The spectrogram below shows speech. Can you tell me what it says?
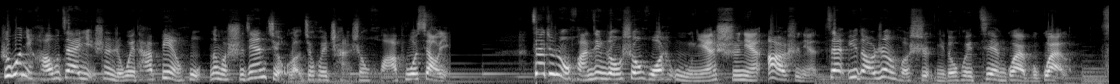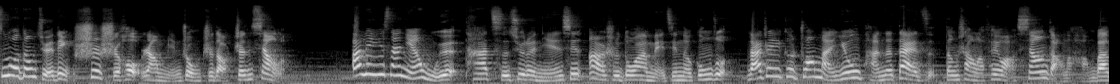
如果你毫不在意，甚至为他辩护，那么时间久了就会产生滑坡效应。”在这种环境中生活五年、十年、二十年，在遇到任何事，你都会见怪不怪了。斯诺登决定是时候让民众知道真相了。二零一三年五月，他辞去了年薪二十多万美金的工作，拿着一个装满 U 盘的袋子，登上了飞往香港的航班。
